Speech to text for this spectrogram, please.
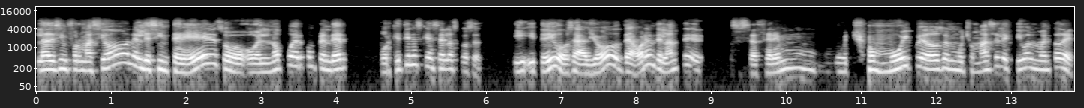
la desinformación, el desinterés o, el no poder comprender por qué tienes que hacer las cosas. Y, te digo, o sea, yo de ahora en adelante sea, seré mucho, muy cuidadoso y mucho más selectivo al momento de,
